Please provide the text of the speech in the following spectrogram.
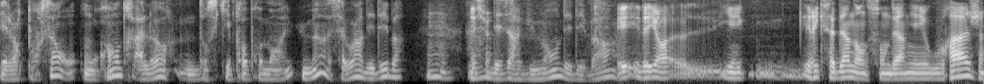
Et alors pour ça, on rentre alors dans ce qui est proprement humain, à savoir des débats. Mmh, hein, des arguments, des débats. Et, d'ailleurs, Éric euh, Sadin, dans son dernier ouvrage,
